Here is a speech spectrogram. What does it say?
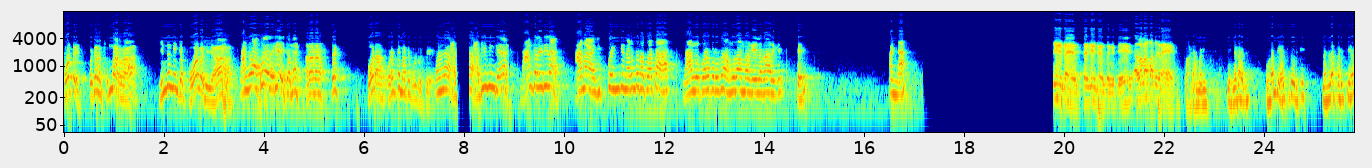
போட்டு கொஞ்ச நேரம் சும்மா இருடா. இன்னும் நீங்க போகலையா? நாங்க அப்பவே ரெடி ஆயிட்டோமே. போடா உரட்ட மாட்டி போல் இருக்கு. அது நீங்க நாங்க ரெடி தான் ஆனா இப்ப இங்க நடந்ததை பார்த்தா நாங்க புறப்படுறது அமுதாமா கையில தான் இருக்கு. அண்ணா? தெரிஞ்சுக்கிட்டேன் தங்கச்சி. அதெல்லாம் நான் பாத்துக்கிறேன். வாடாமணி என்னடா இது? உடம்பு இறச்சிட்டு இருக்கு. நல்லா படிச்சியா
